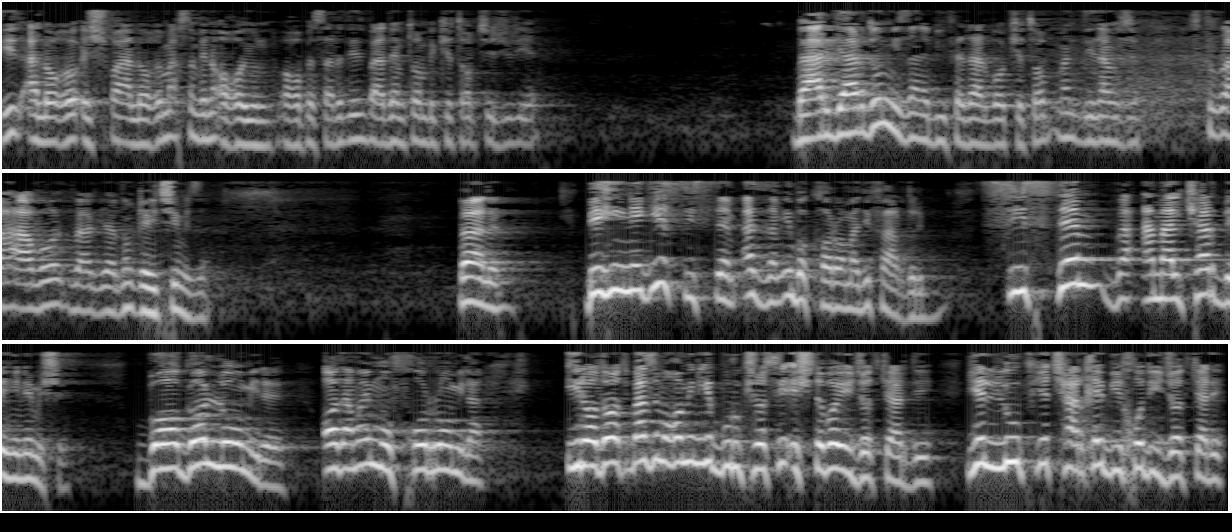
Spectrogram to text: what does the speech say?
دید علاقه عشق و علاقه مخصوصا بین آقایون آقا پسر دید بعد امتحان به کتاب چه جوریه؟ برگردون می‌زنه بی پدر با کتاب. من دیدم تو رو هوا برگردون قیچی می‌زنه. بله. بهینگی سیستم عزیزم این با کارآمدی فرق داره. سیستم و عملکرد بهینه میشه. باگا لو میره. آدمای مفخور رو میرن. ایرادات بعضی موقع این یه بروکراسی اشتباه ایجاد کردی. یه لوپ یه چرخه بیخود ایجاد کردی.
